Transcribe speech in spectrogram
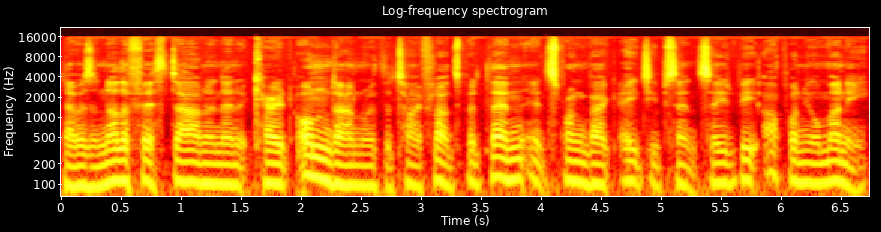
There was another fifth down, and then it carried on down with the Thai floods. But then it sprung back 80%, so you'd be up on your money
